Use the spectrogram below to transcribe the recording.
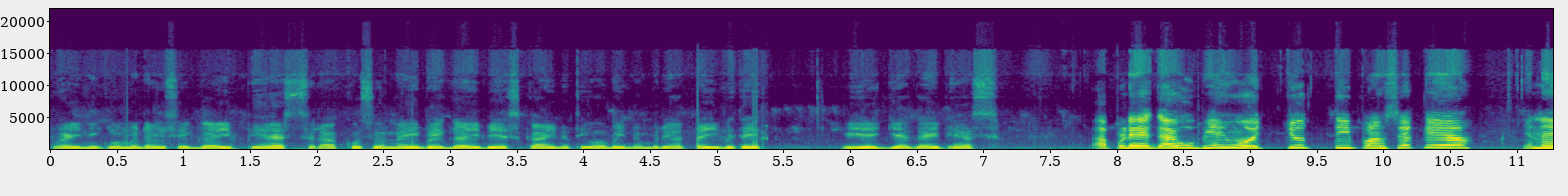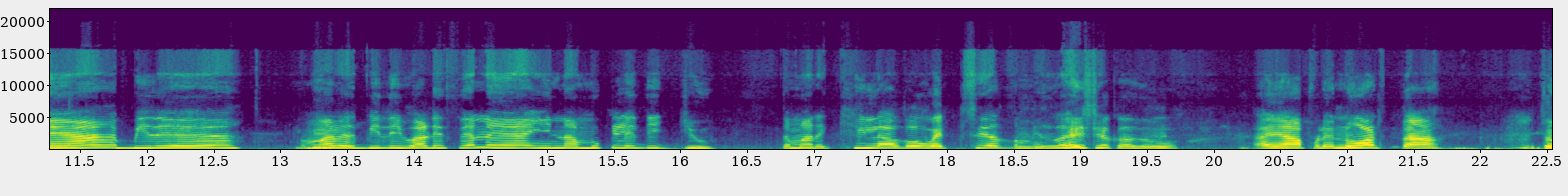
ભાઈની કોમેન્ટ આવી છે ગાય ભેંસ રાખો છો નહીં ભાઈ ગાય ભેંસ કાંઈ નથી હો ભાઈ નંબરે હતા એ બધા વી ગયા ગાય ભેંસ. આપણે ગાવું ભેહું અચ્યુતથી પણ શકે. અને બીજે અમારે બીજી વાડી છે ને એના મોકલી દીધું. તમારે ખીલા જોવે જ છે તમે જોઈ શકો છો. અહીંયા આપણે નોટતા તો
